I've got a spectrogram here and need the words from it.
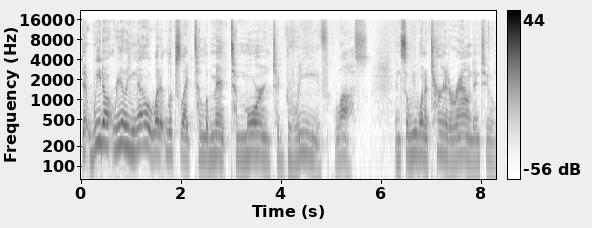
that we don't really know what it looks like to lament, to mourn, to grieve loss. And so we want to turn it around into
